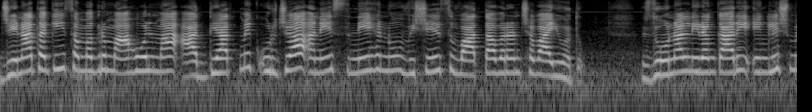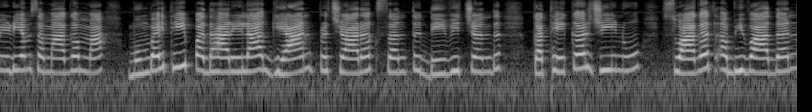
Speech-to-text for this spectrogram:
જેના થકી સમગ્ર માહોલમાં આધ્યાત્મિક ઊર્જા અને સ્નેહનું વિશેષ વાતાવરણ છવાયું હતું. ઝોનલ નિરંકારી ઇંગ્લિશ મીડિયમ સમાગમમાં મુંબઈથી પધારેલા જ્ઞાન પ્રચારક સંત દેવીચંદ કથેકરજીનું સ્વાગત અભિવાદન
